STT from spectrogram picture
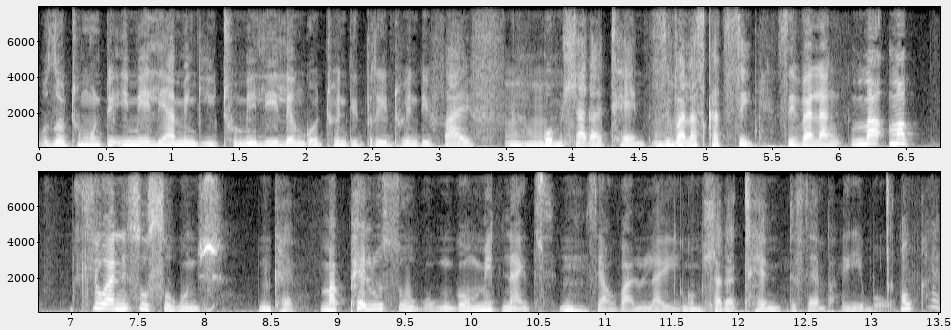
uzothi umuntu email yami ngiyithumelile ngo2325 ngomhla ka10 sivala sikhathi sini? Sivala ma- makuhlukanisa usuku nje. Okay. Makuphela usuku ngo midnight. Siyavala ulayini ngomhla ka10 December. Yebo. Okay.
